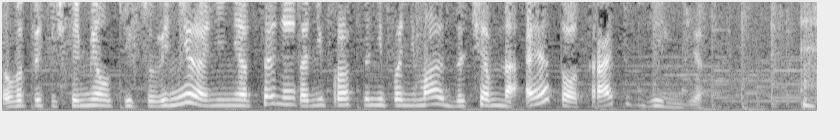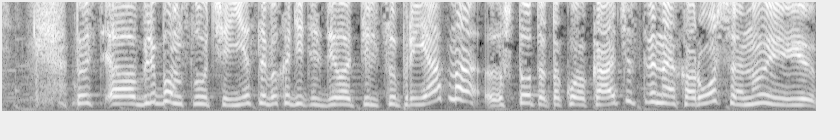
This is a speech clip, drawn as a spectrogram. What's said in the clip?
вот эти все мелкие сувениры, они не оценят, они просто не понимают, зачем на это тратить деньги. То есть э, в любом случае, если вы хотите сделать тельцу приятно, э, что-то такое качественное, хорошее, ну и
